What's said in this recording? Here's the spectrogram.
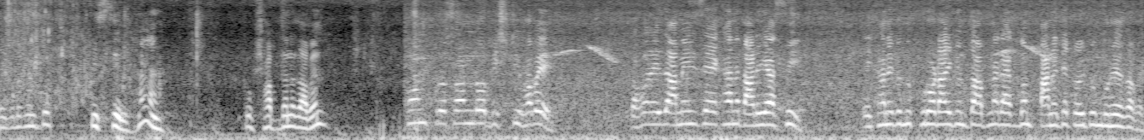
এইগুলো কিন্তু পিচ্ছিল হ্যাঁ? খুব সাবধানে যাবেন। কোন প্রচণ্ড বৃষ্টি হবে, তখন এই যে আমি যে এখানে দাঁড়িয়ে আছি, এখানে কিন্তু পুরোটাই কিন্তু আপনার একদম পানিতে টইটুম্বুর হয়ে যাবে।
